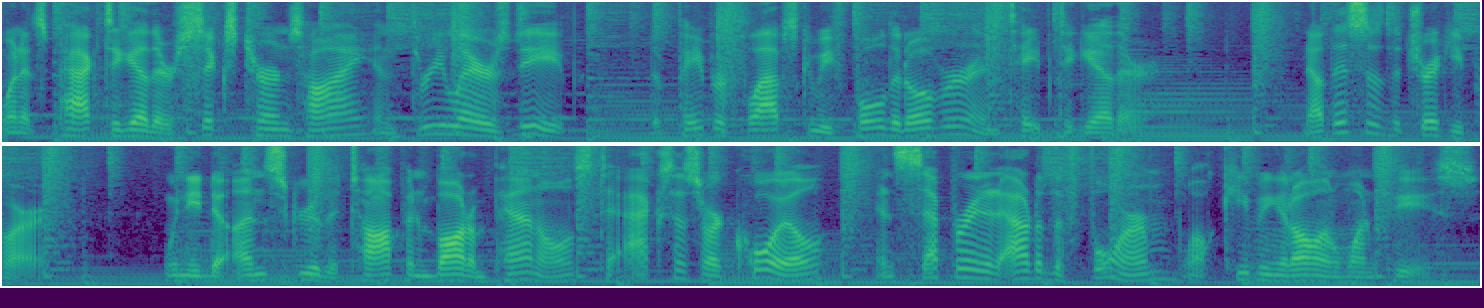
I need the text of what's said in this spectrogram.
When it's packed together 6 turns high and 3 layers deep, the paper flaps can be folded over and taped together. Now this is the tricky part. We need to unscrew the top and bottom panels to access our coil and separate it out of the form while keeping it all in one piece.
